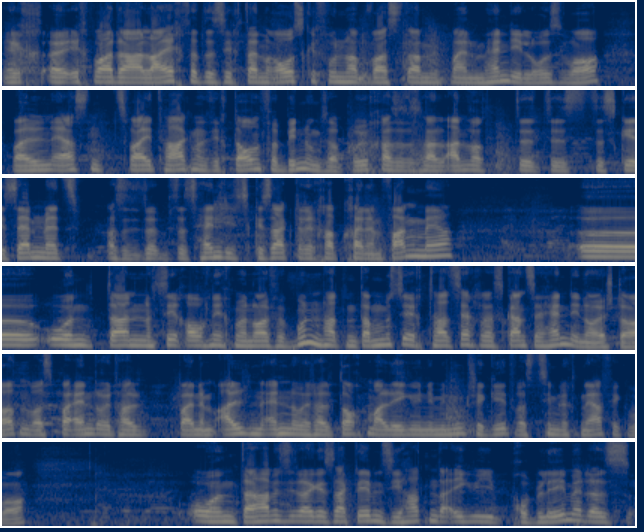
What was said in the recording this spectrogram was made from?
Ich, äh, ich war da erleichtert, dass ich dann rausgefunden habe, was da mit meinem Handy los war, weil in den ersten zwei Tagen hatte ich dauernd Verbindungsabbrüche, also das halt einfach das, das GSM-Netz, also das Handy gesagt hat, ich habe keinen Empfang mehr. Äh, und dann sich auch nicht mehr neu verbunden hat. Und dann musste ich tatsächlich das ganze Handy neu starten, was bei Android halt, bei einem alten Android halt doch mal irgendwie eine Minute geht, was ziemlich nervig war. Und dann haben sie da gesagt, eben, sie hatten da irgendwie Probleme, dass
